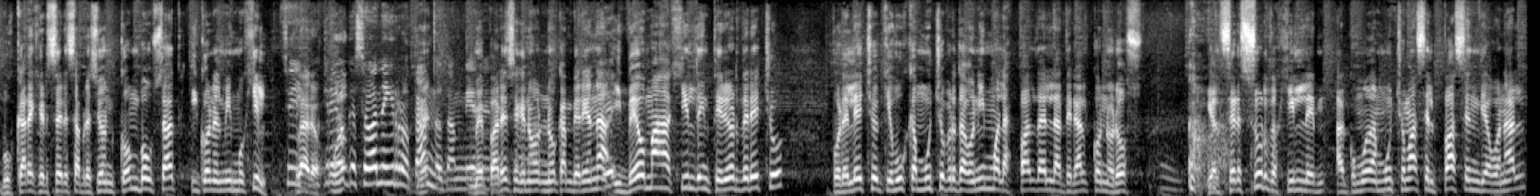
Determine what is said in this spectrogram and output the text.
buscar ejercer esa presión con Bouzat y con el mismo Gil. Sí, Claro, creo uno- que se van a ir rotando también. Me parece que no, no cambiaría nada. Y veo más a Gil de interior derecho por el hecho de que busca mucho protagonismo a la espalda del lateral con Oroz. Y al ser zurdo, Gil le acomoda mucho más el pase en diagonal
